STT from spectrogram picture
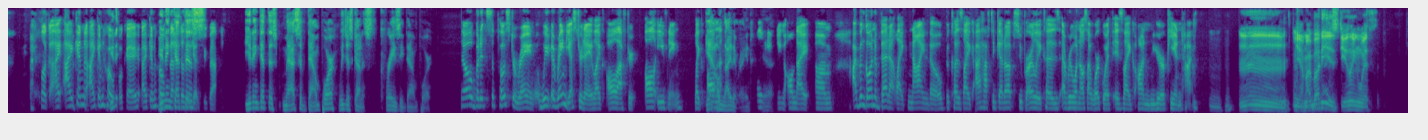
Look, I, I can I can hope, okay? I can hope didn't that it doesn't this- get too bad. You didn't get this massive downpour. We just got a crazy downpour. No, but it's supposed to rain. We it rained yesterday, like all after all evening, like Yeah, all, all ni- night it rained. all Yeah. evening, all night. Um, I've been going to bed at like nine though because like I have to get up super early because everyone else I work with is like on European time. Mm. Yeah, my Mhm. buddy is dealing with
